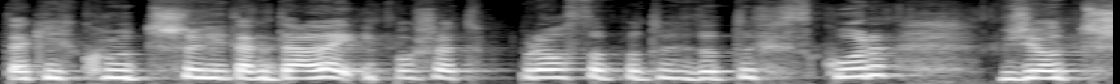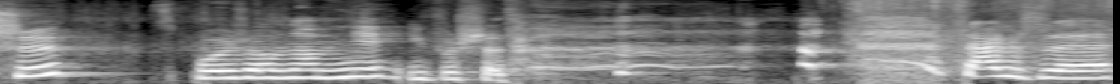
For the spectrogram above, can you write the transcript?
takich krótszych i tak dalej i poszedł prosto do tych skór, wziął trzy, spojrzał na mnie i wyszedł. Także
